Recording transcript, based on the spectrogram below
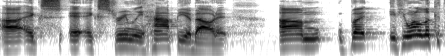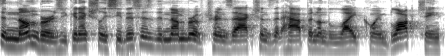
uh, ex extremely happy about it. Um, but if you want to look at the numbers, you can actually see this is the number of transactions that happen on the Litecoin blockchain.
